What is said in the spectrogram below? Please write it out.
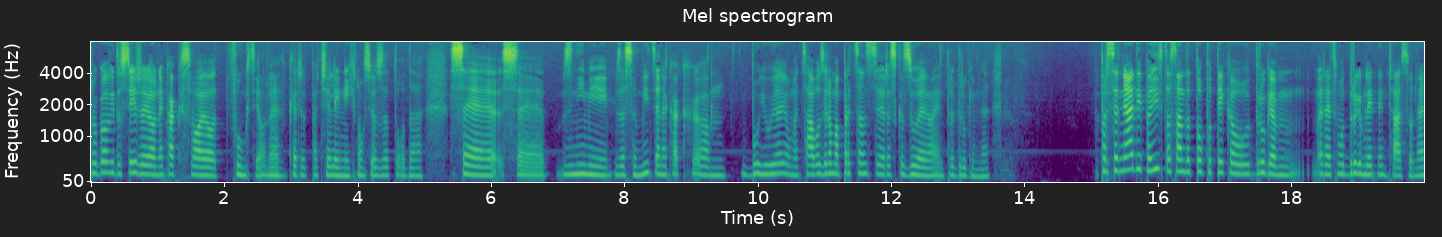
rogovi dosežejo nekako svojo funkcijo, ne? ker pač jeleni jih nosijo zato, da se, se z njimi za samice nekako um, bojujejo med sabo, oziroma predvsem se razkazujejo en pred drugim. Ne? Pri srnjadi pa isto, samo da to poteka v drugem, recimo, v drugem letnem času. Ne.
